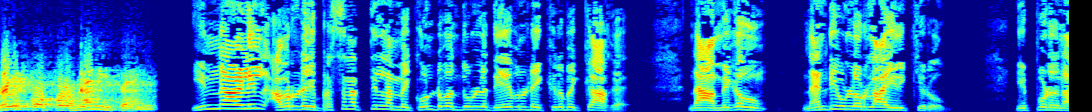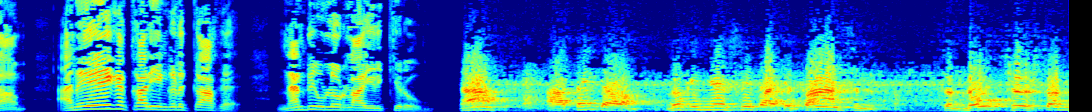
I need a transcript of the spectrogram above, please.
grateful for many things. இந்நாளில் அவருடைய பிரசனத்தில் நம்மை கொண்டு வந்துள்ள தேவனுடைய கிருபைக்காக நாம் மிகவும் நன்றியுள்ளவர்களாய் இருக்கிறோம் இப்பொழுது நாம் அநேக காரியங்களுக்காக நன்றியுள்ளவர்களாய் இருக்கிறோம் Now I think I'm looking here and see if I can find some some notes or some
